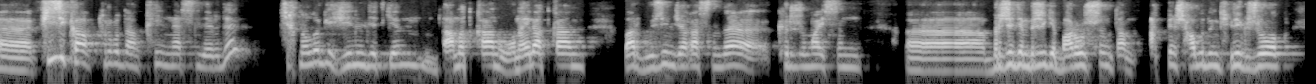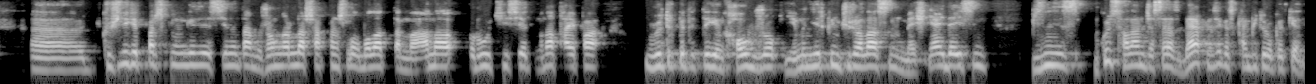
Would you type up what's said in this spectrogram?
Ә, физикалық тұрғыдан қиын нәрселерді технология жеңілдеткен дамытқан оңайлатқан барып өзен жағасында кір жумайсың ә, бір жерден бір жерге бару үшін там атпен шабудың керегі жоқ ә, көшеде кетіп бара жатқан кезде сені там жоңғарлар шапқыншылығы болады там ана ру тиіседі мына тайпа өлтіріп кетеді деген қауіп жоқ емін еркін жүре аласың машина айдайсың. Бизнес бүкіл саланы жасай аласың барлық нәрсе қазір компьютер болып кеткен.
